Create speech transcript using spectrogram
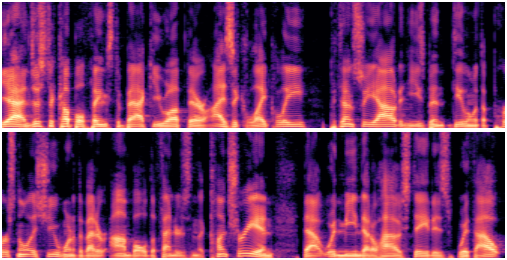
Yeah, and just a couple things to back you up there. Isaac Likekele potentially out, and he's been dealing with a personal issue, one of the better on ball defenders in the country. And that would mean that Ohio State is without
